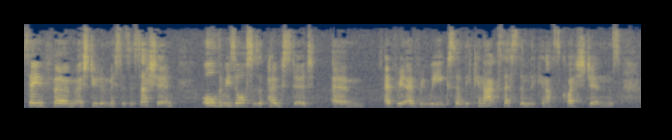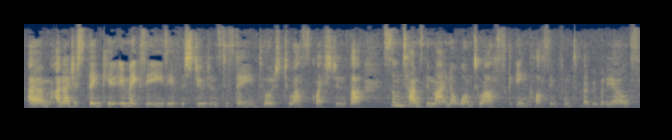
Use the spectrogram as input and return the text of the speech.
say if um, a student misses a session, all the resources are posted um, every every week so they can access them, they can ask questions um, and I just think it, it makes it easier for students to stay in touch, to ask questions that sometimes they might not want to ask in class in front of everybody else.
